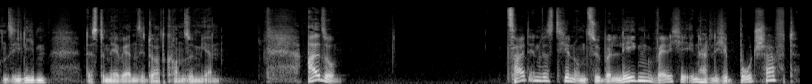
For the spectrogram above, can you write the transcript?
und sie lieben, desto mehr werden sie dort konsumieren. Also, Zeit investieren, um zu überlegen, welche inhaltliche Botschaft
